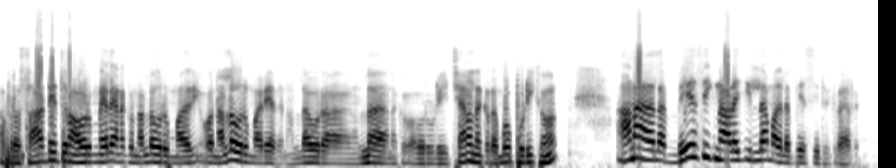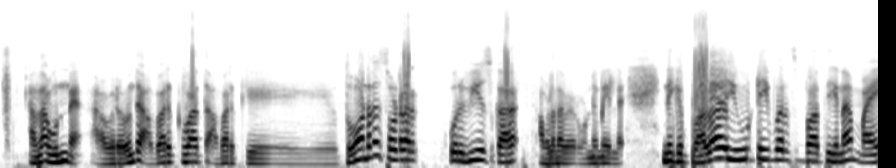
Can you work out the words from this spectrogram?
அப்புறம் சாட்டைத்துறை அவர் மேலே எனக்கு நல்ல ஒரு மரி ஒரு நல்ல ஒரு மரியாதை நல்ல ஒரு நல்ல எனக்கு அவருடைய சேனல் எனக்கு ரொம்ப பிடிக்கும். ஆனால் அதில் பேசிக் நாலேஜ் இல்லாமல் அதில் பேசிகிட்டு இருக்கிறாரு. அதான் உண்மை. அவரை வந்து அவருக்கு பார்த்து அவருக்கு தோணதை சொல்கிறார் ஒரு வியூஸுக்காக அவ்வளோதான் வேறு ஒன்றுமே இல்லை. இன்றைக்கி பல யூடியூபர்ஸ் பார்த்தீங்கன்னா மை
